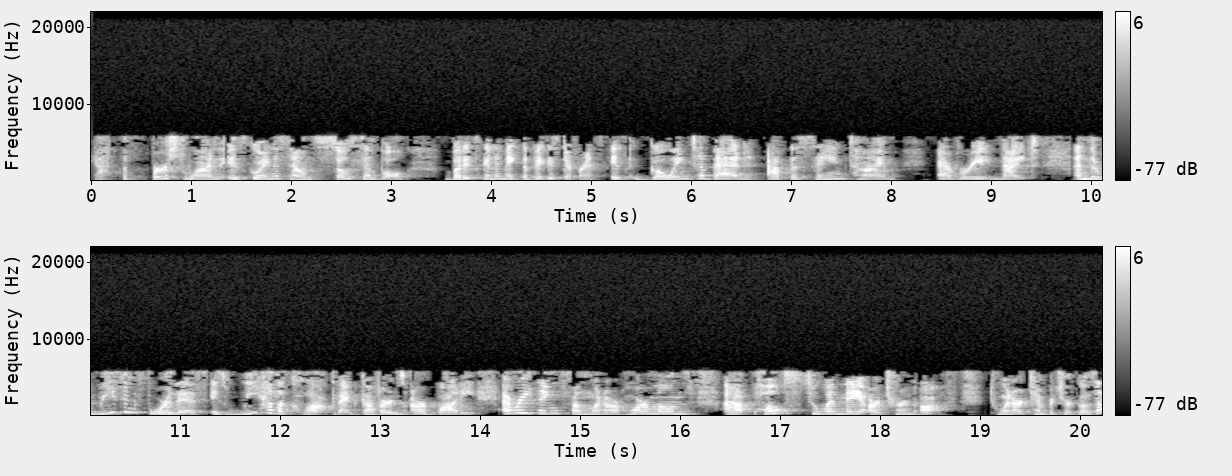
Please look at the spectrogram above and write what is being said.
Yeah, the first one is going to sound so simple, but it's going to make the biggest difference. It's going to bed at the same time every night. And the reason for this is we have a clock that governs our body. Everything from when our hormones uh, pulse to when they are turned off, to when our temperature goes up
